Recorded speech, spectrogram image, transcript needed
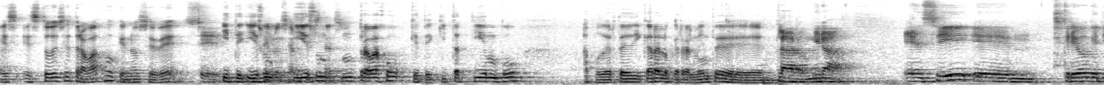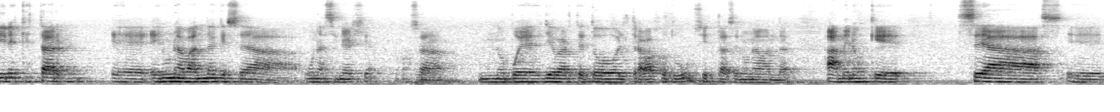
es, es todo ese trabajo que no se ve. Sí. Y, te- y es, un, y es un, un trabajo que te quita tiempo a poderte dedicar a lo que realmente... Claro, mira, en sí eh, creo que tienes que estar eh, en una banda que sea una sinergia. O sea, no puedes llevarte todo el trabajo tú si estás en una banda, a menos que seas eh,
